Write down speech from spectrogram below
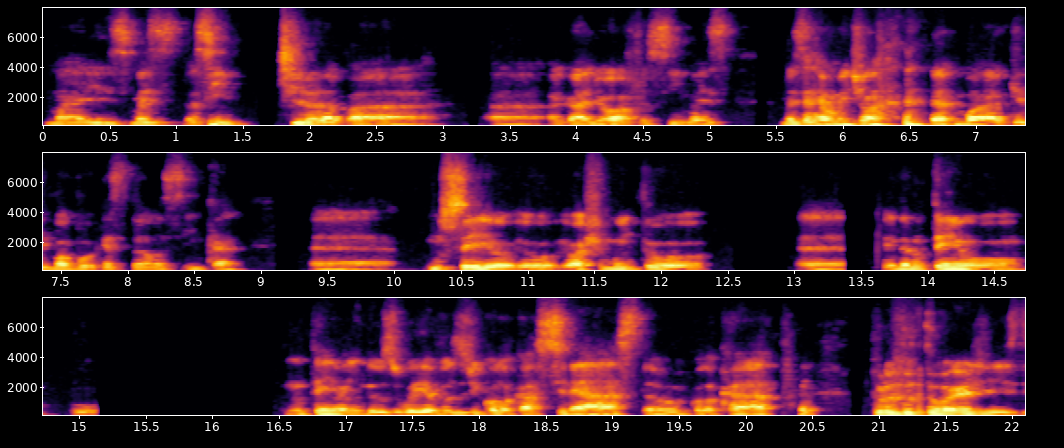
Mas, mas assim, tirando a, a, a galhofa, assim, mas, mas é realmente uma, uma, uma boa questão, assim, cara. É, não sei, eu, eu, eu acho muito. É, ainda não tenho o, não tenho ainda os huevos de colocar cineasta ou colocar produtor de.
